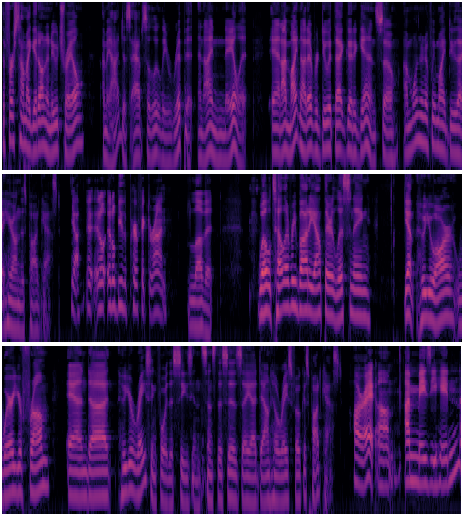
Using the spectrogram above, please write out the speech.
the first time I get on a new trail, I mean, I just absolutely rip it and I nail it. And I might not ever do it that good again. So I'm wondering if we might do that here on this podcast. Yeah, it, it'll it'll be the perfect run. Love it. Well, tell everybody out there listening, yep, who you are, where you're from, and uh, who you're racing for this season, since this is a, uh downhill race focused podcast. All right. Um, I'm Mazie Hayden.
